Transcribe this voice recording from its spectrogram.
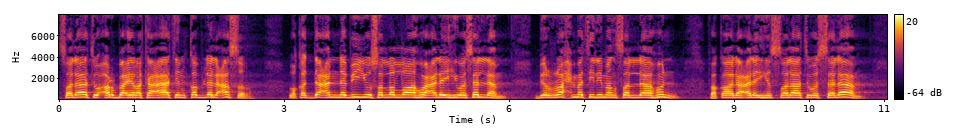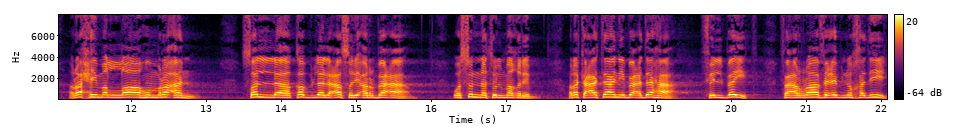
صلاة أربع ركعات قبل العصر. وقد دعا النبي صلى الله عليه وسلم بالرحمة لمن صلاهن. فقال عليه الصلاة والسلام رحم الله امرا صلى قبل العصر اربعا وسنة المغرب ركعتان بعدها في البيت. فعن رافع بن خديج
